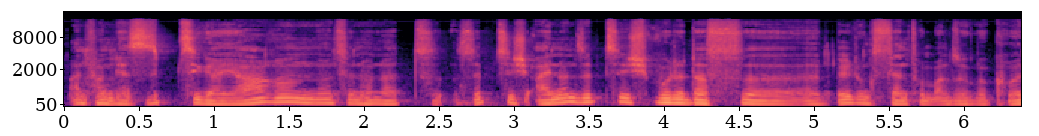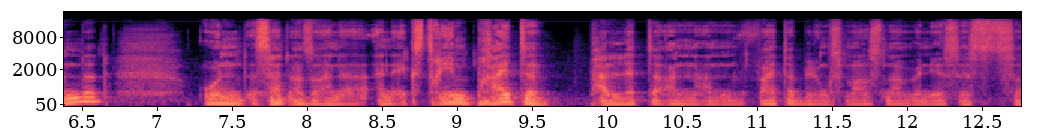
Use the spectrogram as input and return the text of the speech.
Anfang der 70er Jahre, 1970, 71 wurde das äh, Bildungszentrum also gegründet. Und es hat also eine, eine extrem breite Palette an, an Weiterbildungsmaßnahmen, wenn ihr es jetzt äh,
